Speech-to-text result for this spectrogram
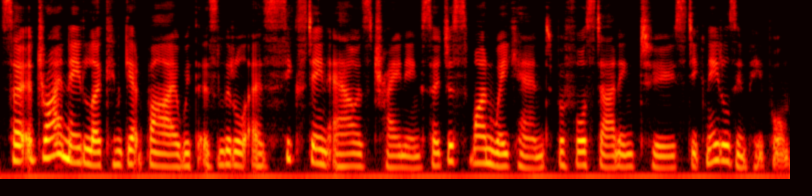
So, a dry needler can get by with as little as 16 hours training, so just one weekend before starting to stick needles in people.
